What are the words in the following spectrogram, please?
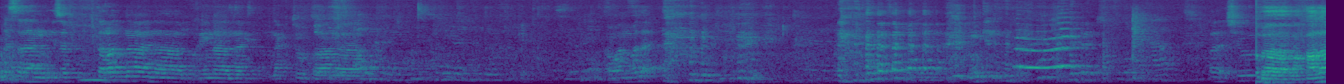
مثلا إذا افترضنا أن بغينا نك- نكتب عن عن ولاء ممكن. شو مقالة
